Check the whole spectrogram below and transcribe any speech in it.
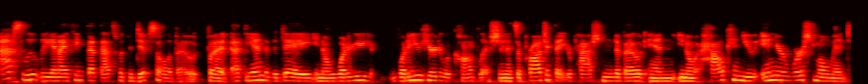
Absolutely, and I think that that's what the dip's all about. But at the end of the day, you know, what are you what are you here to accomplish? And it's a project that you're passionate about. And you know, how can you, in your worst moment,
